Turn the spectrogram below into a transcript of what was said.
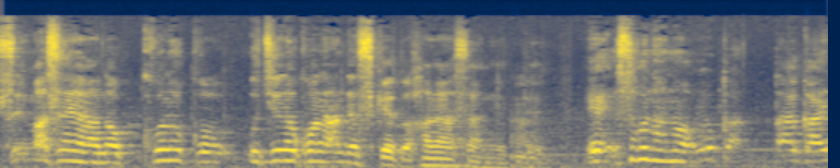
すいませんあのこの子うちの子なんですけど花屋さんに言って「えそうなの？よかった。飼い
